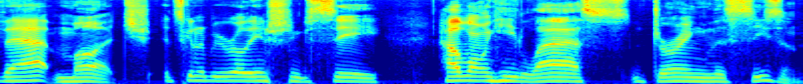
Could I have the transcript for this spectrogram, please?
that much, it's going to be really interesting to see how long he lasts during this season.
